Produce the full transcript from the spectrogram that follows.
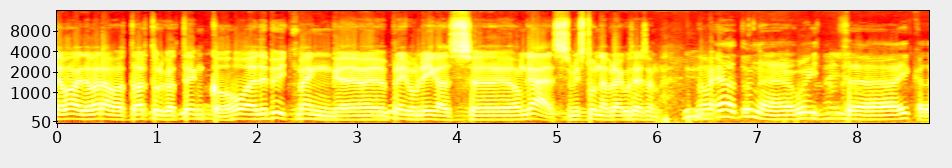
Levadia väravat Artur Kotenko, hooaja debüütmäng eh, Premium-liigas eh, on käes, mis tunne praegu sees on? no hea tunne, võit äh, ikka.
